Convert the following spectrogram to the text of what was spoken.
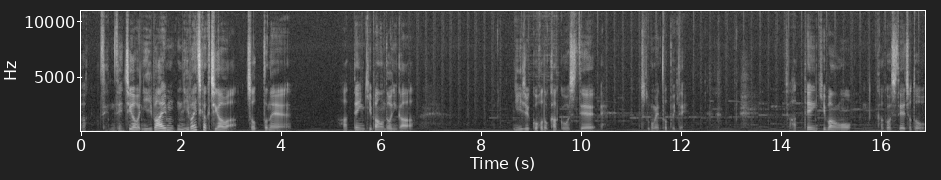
わ全然違うわ。2倍2倍近く違うわ。ちょっとね発展基盤をどうにか20個ほど確保してちょっとごめん取っといて。発展基盤を確保してちょっと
